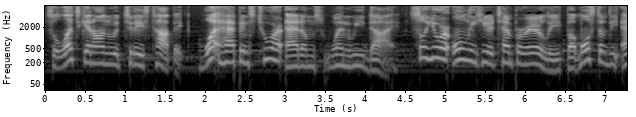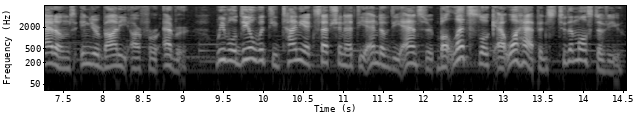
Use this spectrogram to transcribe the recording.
So let's get on with today's topic. What happens to our atoms when we die? So you are only here temporarily, but most of the atoms in your body are forever. We will deal with the tiny exception at the end of the answer, but let's look at what happens to the most of you.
